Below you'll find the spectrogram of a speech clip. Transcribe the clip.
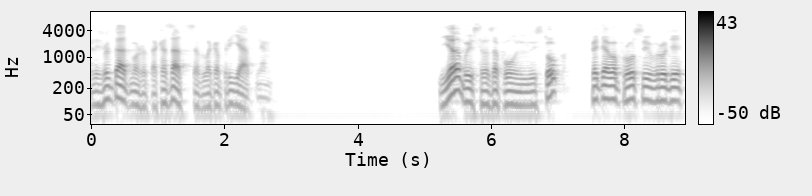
результат может оказаться благоприятным. Я быстро заполнил листок, хотя вопросы вроде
